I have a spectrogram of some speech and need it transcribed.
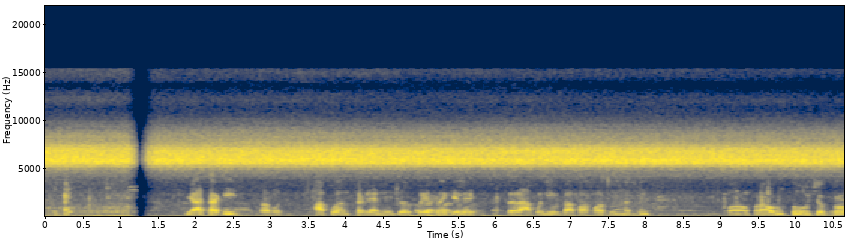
ठीक आहे? यासाठी आपण सगळ्यांनी जर प्रयत्न केले तर आपण तापापासून नक्कीच परावृत्त होऊ शकतो.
